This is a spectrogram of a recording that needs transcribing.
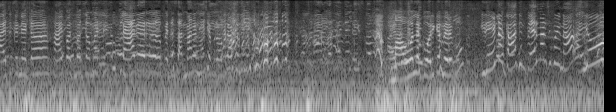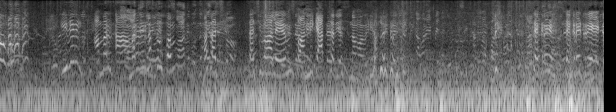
హాయ్ సుకన్యక్క. హాయ్ పద్మక్క. మా ట్రిప్ ప్లానర్ పెద్ద సన్మానం చేసే ప్రోగ్రామ్ మా ఊళ్ళ కోరిక మేరకు. ఇదేంటక్క దీని పేరు మర్చిపోయినా? అయ్యో! ఇది అమర అమరవీరుల స్థూపం. మా సచి సచివాలయం అన్ని క్యాప్చర్ చేస్తున్నాం ఆ వీడియోలో సెక్రటరియట్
